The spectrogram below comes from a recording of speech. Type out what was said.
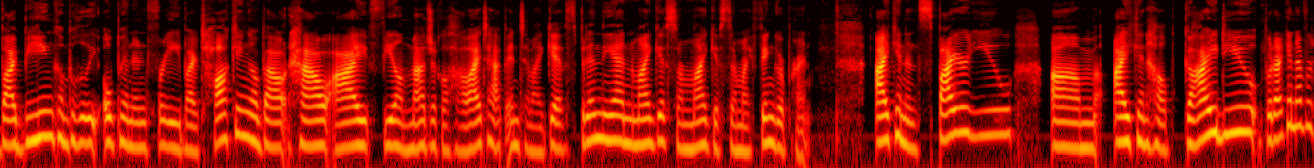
by being completely open and free, by talking about how I feel magical, how I tap into my gifts. But in the end, my gifts are my gifts, they're my fingerprint. I can inspire you, um, I can help guide you, but I can never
